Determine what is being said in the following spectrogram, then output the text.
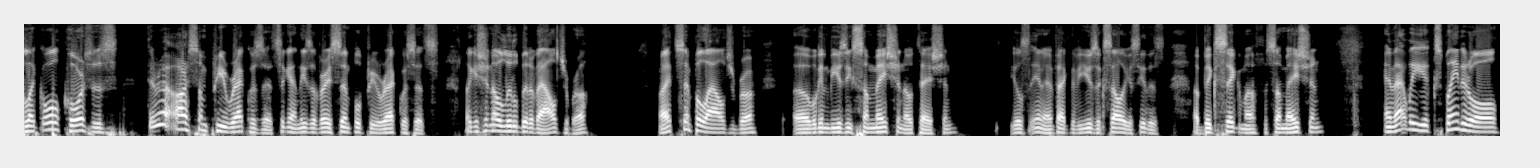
But like all courses, there are some prerequisites. Again, these are very simple prerequisites. Like you should know a little bit of algebra, right? Simple algebra. Uh, we're going to be using summation notation. You'll, you know, in fact, if you use Excel, you'll see there's a big sigma for summation. And that way you explained it all,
